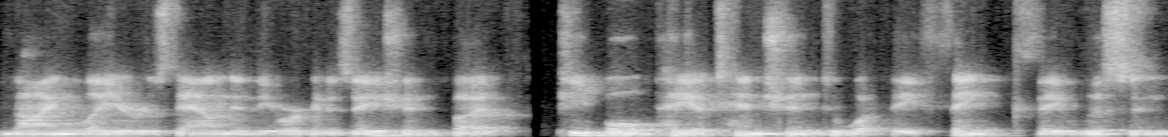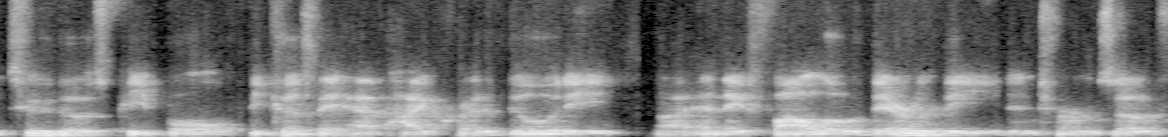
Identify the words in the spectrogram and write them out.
nine layers down in the organization, but people pay attention to what they think. They listen to those people because they have high credibility uh, and they follow their lead in terms of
